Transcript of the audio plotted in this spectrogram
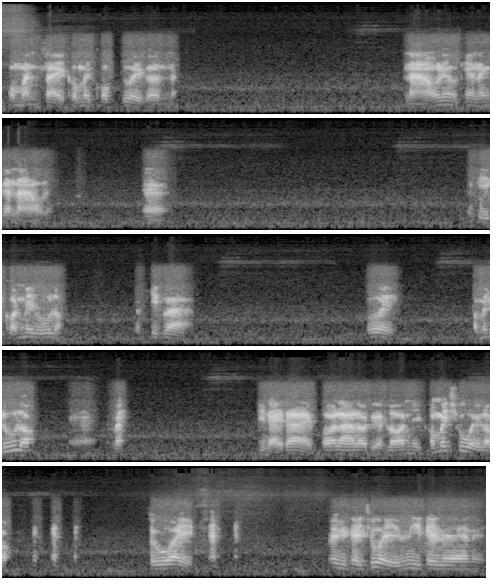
เขาหมั่นไส้เขาไม่คบด้วยก็นะหนาวแล้วแค่นั้นก็หนาวแล้วบางทีคนไม่รู้หรอกก็คิดว่า โอ้ยเขาไม่รู้หรอกเออเห็นไหม ที่ไหนได้พอเวลาเราเดือดร้อนนี่เขาไม่ช่วยหรอกช่วย ไม่มีใครช่วย ไม่มีใครแลเนี่ย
